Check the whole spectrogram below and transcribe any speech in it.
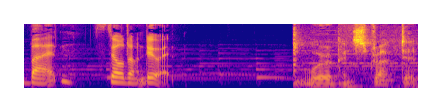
but still don't do it. We're constructed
